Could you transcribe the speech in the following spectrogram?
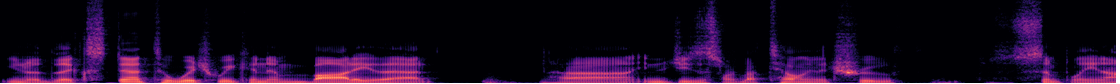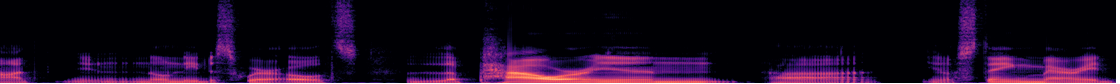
you know, the extent to which we can embody that. Uh, you know, Jesus talked about telling the truth, simply not, you know, no need to swear oaths. The power in, uh, you know, staying married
